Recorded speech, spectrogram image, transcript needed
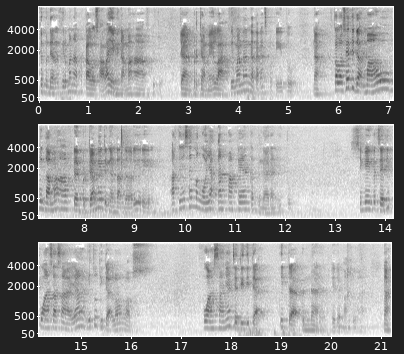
Kebenaran firman apa? Kalau salah ya minta maaf gitu. Dan berdamailah. Firman kan katakan seperti itu. Nah kalau saya tidak mau minta maaf dan berdamai dengan Tante Ririn artinya saya mengoyakkan pakaian kebenaran itu. Sehingga yang terjadi puasa saya itu tidak lolos puasanya jadi tidak tidak benar di depan Tuhan. Nah,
